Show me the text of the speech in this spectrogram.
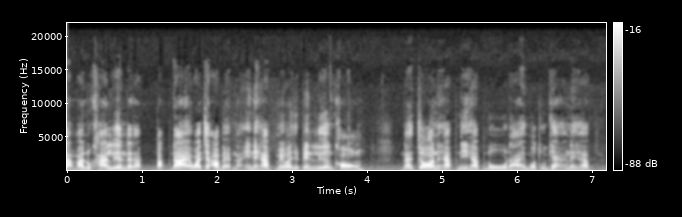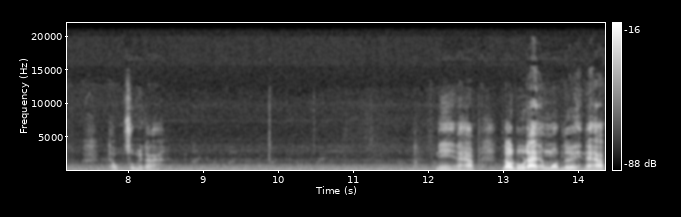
สามารถลูกค้าเลื่อนระดับปรับได้ว่าจะเอาแบบไหนนะครับ ไม่ว่าจะเป็นเรื่องของหน้าจอนะครับนี่ครับดูได้หมดทุกอย่างนะครับเดี๋ยวซูมให้ก่อนนะนี่นะครับ เราดูได้ทั้งหมดเลยนะครับ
